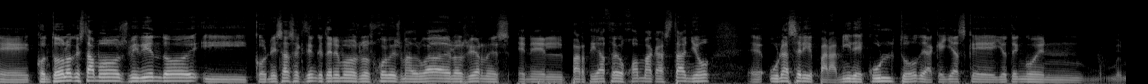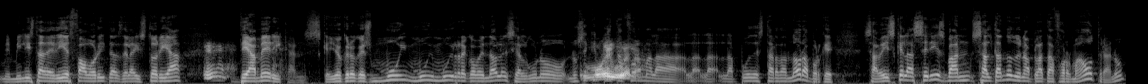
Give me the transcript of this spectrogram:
Eh, con todo lo que estamos viviendo y con esa sección que tenemos los jueves, madrugada de los viernes, en el partidazo de Juanma Castaño, eh, una serie para mí de culto, de aquellas que yo tengo en, en mi lista de 10 favoritas de la historia, de Americans, que yo creo que es muy, muy, muy recomendable si alguno, no sé qué Muy plataforma la, la- la- la puede estar dando ahora, porque sabéis que las series van saltando de una plataforma a otra, ¿no?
